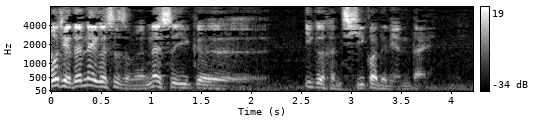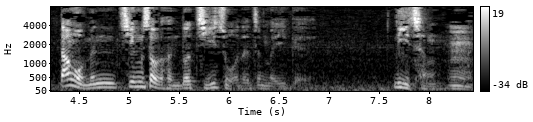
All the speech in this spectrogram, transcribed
我觉得那个是什么？那是一个一个很奇怪的年代。当我们经受了很多极左的这么一个历程，嗯，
